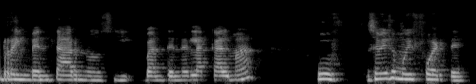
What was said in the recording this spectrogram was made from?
reinventarnos y mantener la calma, uf, se me hizo muy fuerte.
